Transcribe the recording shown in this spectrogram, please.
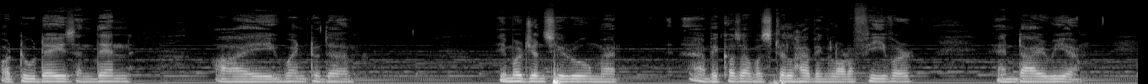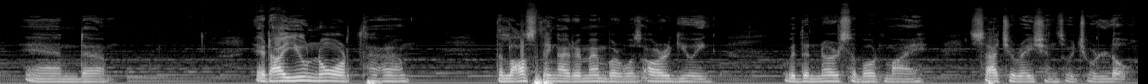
or two days, and then I went to the emergency room at uh, because I was still having a lot of fever and diarrhea. And uh, at IU North, uh, the last thing I remember was arguing with the nurse about my saturations, which were low.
